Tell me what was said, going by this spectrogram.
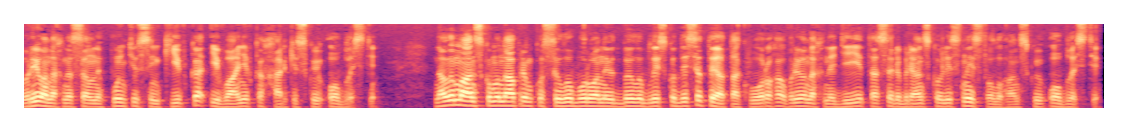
в районах населених пунктів Синьківка, Іванівка Харківської області. На Лиманському напрямку Сили оборони відбили близько 10 атак ворога в районах Надії та Серебрянського лісництва Луганської області.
